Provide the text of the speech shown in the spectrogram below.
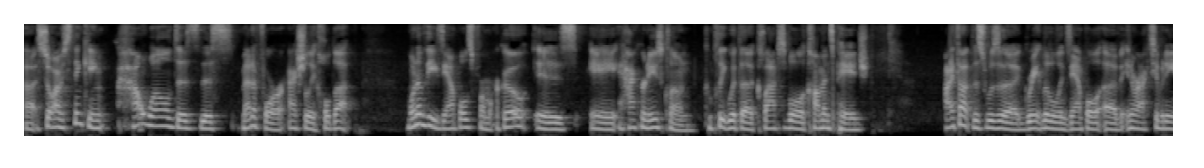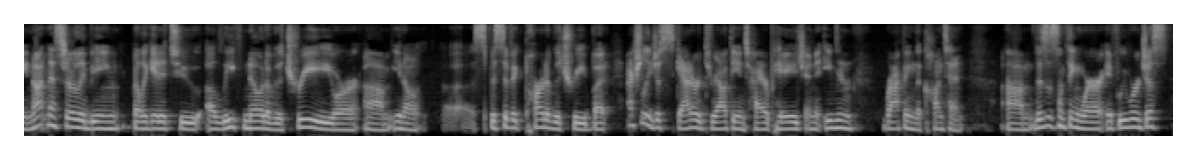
Uh, so I was thinking, how well does this metaphor actually hold up? One of the examples for Marko is a Hacker News clone, complete with a collapsible comments page. I thought this was a great little example of interactivity, not necessarily being relegated to a leaf node of the tree or um, you know a specific part of the tree, but actually just scattered throughout the entire page and even wrapping the content. Um, this is something where if we were just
